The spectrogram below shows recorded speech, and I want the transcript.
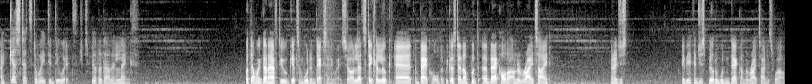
I guess that's the way to do it. Just build it out in length. But then we're gonna have to get some wooden decks anyway. So let's take a look at a bag holder. Because then I'll put a bag holder on the right side. Can I just... Maybe I can just build a wooden deck on the right side as well.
